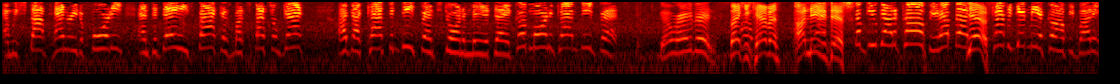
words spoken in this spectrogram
and we stopped Henry to 40. And today he's back as my special guest. I got Captain Dee-Fense joining me today. Good morning, Captain Dee-Fense. Go Ravens! Thank you, Kevin. I needed this. Look, you got a coffee. How about Yes. Kevin, get me a coffee, buddy.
